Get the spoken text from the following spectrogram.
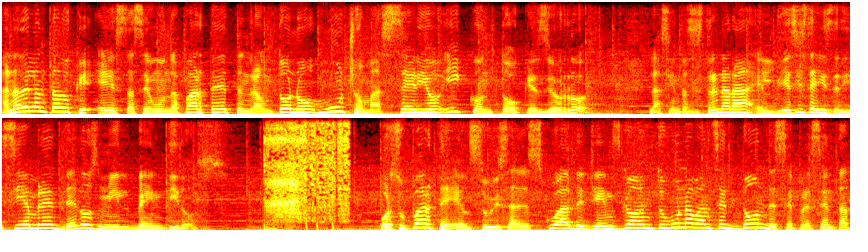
han adelantado que esta segunda parte tendrá un tono mucho más serio y con toques de horror. La cinta se estrenará el 16 de diciembre de 2022. Por su parte, el Suicide Squad de James Gunn tuvo un avance donde se presenta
